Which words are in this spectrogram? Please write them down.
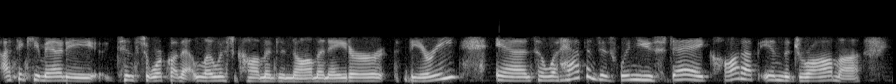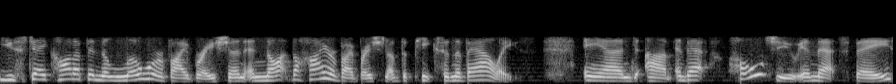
I think humanity tends to work on that lowest common denominator theory. And so what happens is when you stay caught up in the drama, you stay caught up in the lower vibration and not the higher vibration of the peaks and the valleys. And, um, and that holds you in that space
